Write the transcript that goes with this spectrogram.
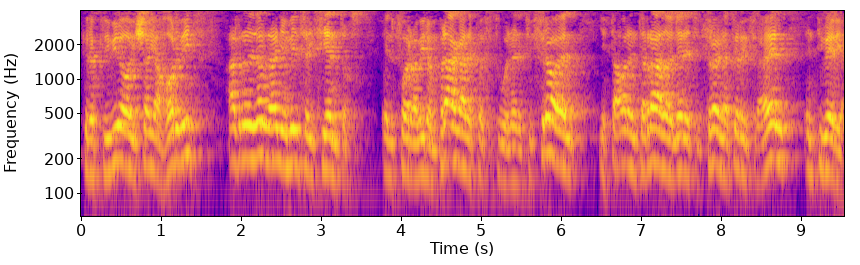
que lo escribió Ishaya Horvitz alrededor del año 1600. Él fue rabino en Praga, después estuvo en Eretz Israel y está ahora enterrado en Eretz Israel, en la tierra de Israel, en Tiberia.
